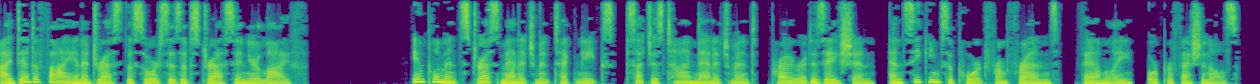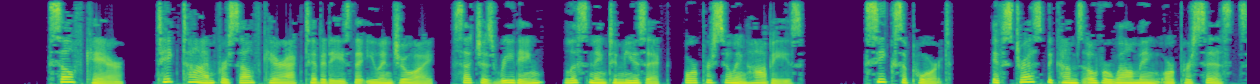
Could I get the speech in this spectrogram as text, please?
Identify and address the sources of stress in your life. Implement stress management techniques, such as time management, prioritization, and seeking support from friends, family, or professionals. Self-care. Take time for self-care activities that you enjoy, such as reading, listening to music, or pursuing hobbies. Seek support. If stress becomes overwhelming or persists,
